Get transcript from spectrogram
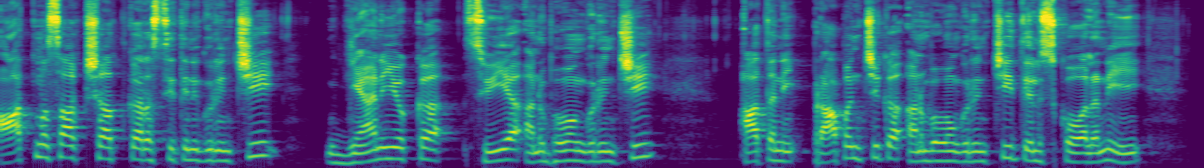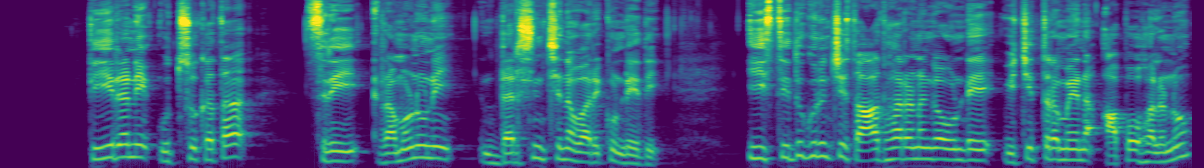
ఆత్మసాక్షాత్కార స్థితిని గురించి జ్ఞాని యొక్క స్వీయ అనుభవం గురించి అతని ప్రాపంచిక అనుభవం గురించి తెలుసుకోవాలని తీరని ఉత్సుకత శ్రీ రమణుని దర్శించిన వారికి ఉండేది ఈ స్థితి గురించి సాధారణంగా ఉండే విచిత్రమైన అపోహలను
